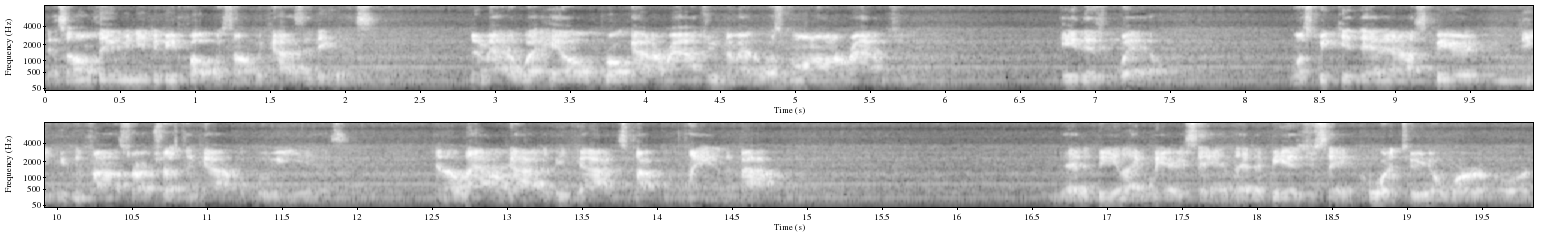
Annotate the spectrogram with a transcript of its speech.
That's the only thing we need to be focused on because it is. No matter what hell broke out around you, no matter what's going on around you, it is well. Once we get that in our spirit, then you can finally start trusting God for who He is and allow God to be God and stop complaining about Him. Let it be like Mary said, let it be as you say, according to your word, Lord.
